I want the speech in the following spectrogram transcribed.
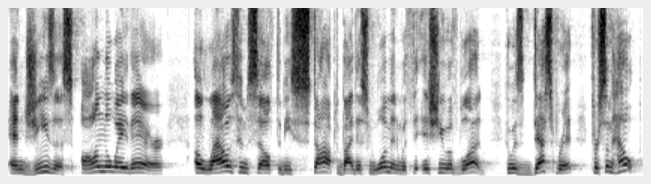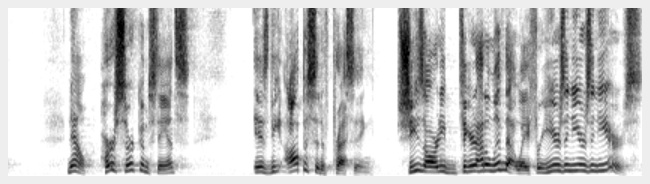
And Jesus, on the way there, allows himself to be stopped by this woman with the issue of blood who is desperate for some help. Now, her circumstance is the opposite of pressing. She's already figured out how to live that way for years and years and years.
